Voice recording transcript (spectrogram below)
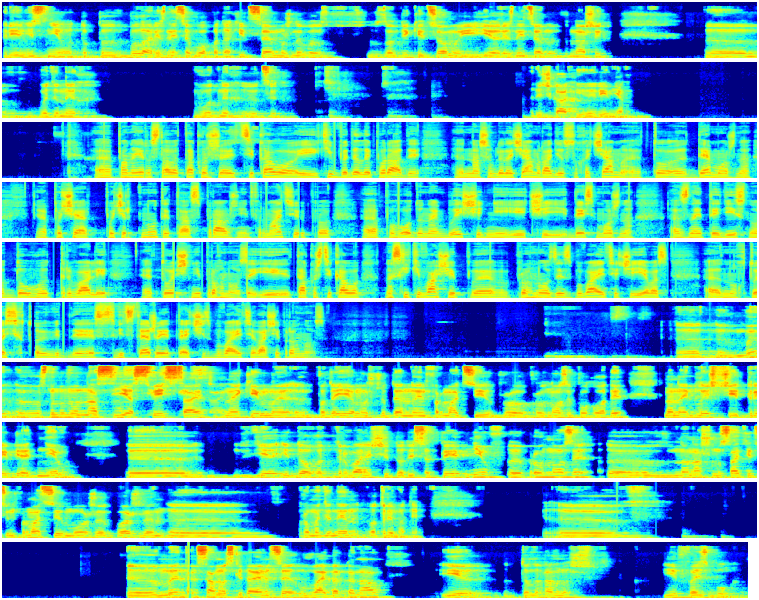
рівні снігу. Тобто була різниця в опадах, і це можливо завдяки цьому і є різниця в наших водяних водних цих річках і рівнях. Е, Пане Ярославе, також е, цікаво, які б ви дали поради е, нашим глядачам, радіослухачам, то де можна почерпнути та справжню інформацію про погоду найближчі дні, і чи десь можна знайти дійсно довготривалі точні прогнози. І також цікаво, наскільки ваші прогнози збуваються, чи є вас ну, хтось, хто від, відстежує те, чи збуваються ваші прогнози. Е, Ми е, в основному у нас є свій сайт, на який ми е, подаємо щоденну інформацію про прогнози погоди на найближчі 3-5 днів. Є і довготриваліші до 10 днів прогнози. На нашому сайті цю інформацію може кожен громадянин отримати. Ми так само скидаємо це у Viber канал і Телеграм наш і Фейсбук.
